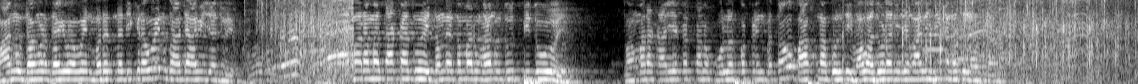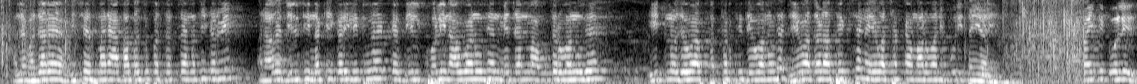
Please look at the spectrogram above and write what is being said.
માનું ધાવણ ધાવ્યા હોય ને મરદના દીકરા હોય ને તો આડે આવી જાજો તમારામાં તાકાત હોય, તમે તમારું માનું દૂધ પીધું હોય, તો અમારા કાર્યકર્તાનો કોલર પકડીને બતાવો, બાપના બોલથી વાવાઝોડાની જેમ આવી છે કે નથી આવતા. એટલે વધારે વિશેષ મારે આ બાબત ઉપર ચર્ચા નથી કરવી. અને હવે દિલથી નક્કી કરી લીધું છે કે દિલ ખોલીને આવવાનું છે અને મેદાનમાં ઉતરવાનું છે. ઈટનો જવાબ પથ્થરથી દેવાનો છે. જેવા દડા ફેંકશે ને એવા છક્કા મારવાની પૂરી તૈયારી. અહીંથી પોલીસ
